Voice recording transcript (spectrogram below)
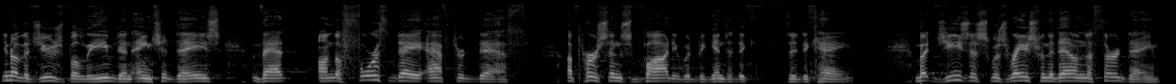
You know, the Jews believed in ancient days that on the fourth day after death, a person's body would begin to, de- to decay. But Jesus was raised from the dead on the third day.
